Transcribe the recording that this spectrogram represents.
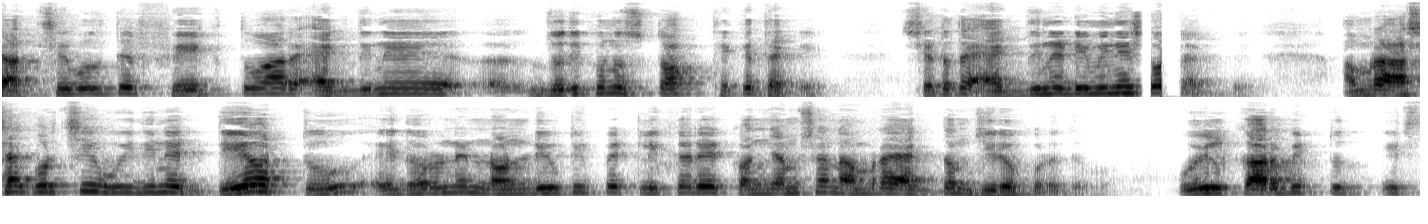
যাচ্ছে বলতে ফেক তো আর একদিনে যদি কোনো স্টক থেকে থাকে সেটা তো একদিনে ডিমিনিশ লাগবে আমরা আশা করছি within a day or two এই ধরনের নন ডিউটি পেড লিকারের কনজামশন আমরা একদম জিরো করে দেবো। Will curb it to its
